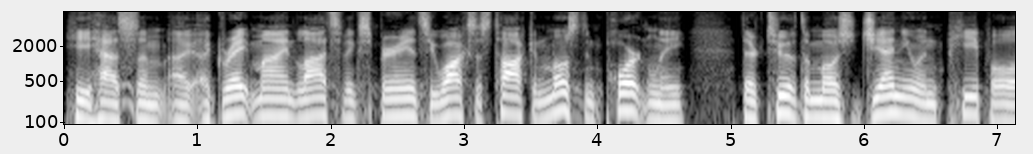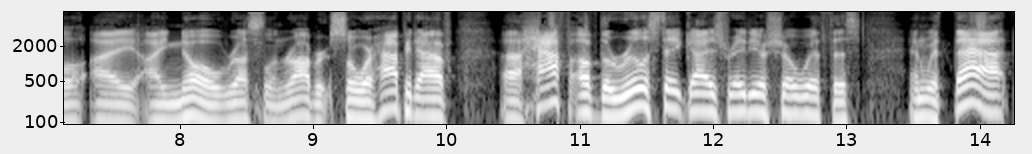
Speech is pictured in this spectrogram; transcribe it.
He has some a, a great mind, lots of experience. He walks his talk, and most importantly, they're two of the most genuine people I, I know, Russell and Robert. So we're happy to have uh, half of the Real Estate Guys radio show with us. And with that,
